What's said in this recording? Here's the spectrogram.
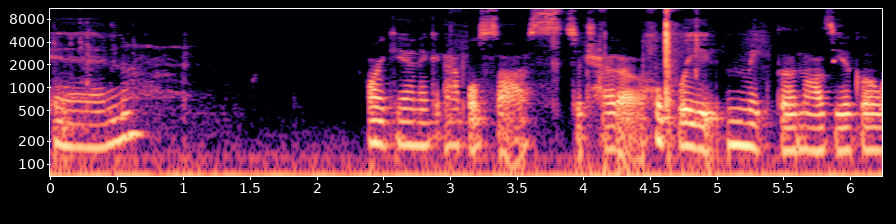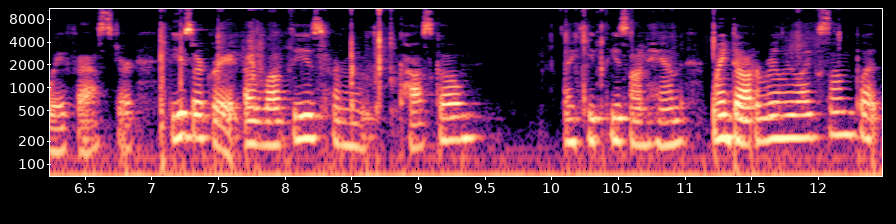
in organic applesauce to try to hopefully make the nausea go away faster. These are great. I love these from Costco. I keep these on hand. My daughter really likes them, but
